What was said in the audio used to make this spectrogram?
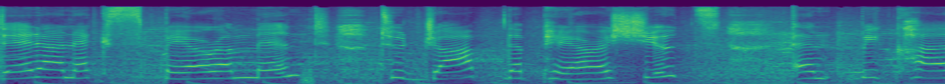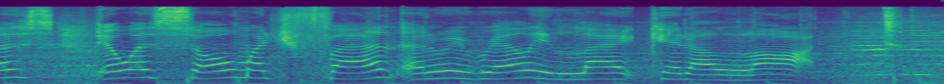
did an experiment to drop the parachutes and because it was so much fun and we really like it a lot.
